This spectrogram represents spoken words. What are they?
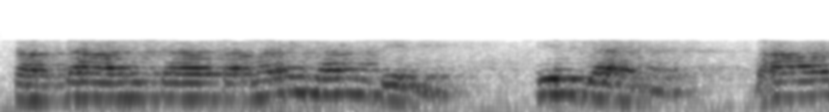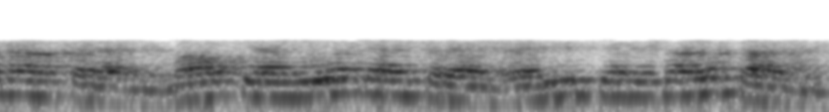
ශ්‍රද්ධාව නිසා තමයි නම් දෙන්නේ. පිළිගන්නේ. භාවනා කරන්නේ. මෞඛ්‍යයන් යුවතයන් කරන්නේ. වැඩි කියන්නේ සලකන්නේ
